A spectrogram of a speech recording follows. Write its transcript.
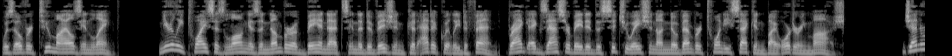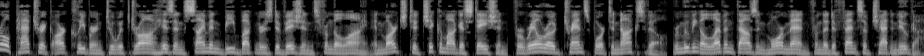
was over two miles in length—nearly twice as long as a number of bayonets in the division could adequately defend. Bragg exacerbated the situation on November 22 by ordering Maj. General Patrick R. Cleburne to withdraw his and Simon B. Buckner's divisions from the line and march to Chickamauga Station, for railroad transport to Knoxville, removing 11,000 more men from the defense of Chattanooga.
